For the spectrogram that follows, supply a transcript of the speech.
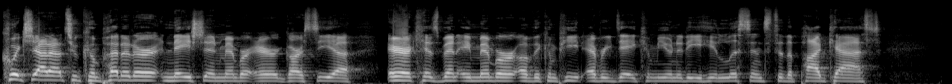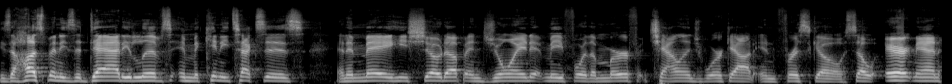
Quick shout out to Competitor Nation member Eric Garcia. Eric has been a member of the Compete Everyday community. He listens to the podcast. He's a husband, he's a dad, he lives in McKinney, Texas and in May, he showed up and joined me for the Murph Challenge workout in Frisco. So, Eric, man,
